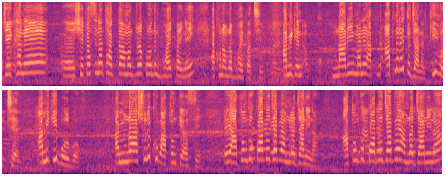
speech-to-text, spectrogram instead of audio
যেখানে শেখ হাসিনা থাকতে আমরা কোনোদিন ভয় পাই নাই। এখন আমরা ভয় পাচ্ছি। আমি নারী মানে আপনি- আপনারাই তো জানেন কি হচ্ছে। আমি কি বলব? আমরা আসলে খুব আতঙ্কে আছি। এই আতঙ্ক কবে যাবে আমরা জানি না। আতঙ্ক কবে যাবে আমরা জানি না।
